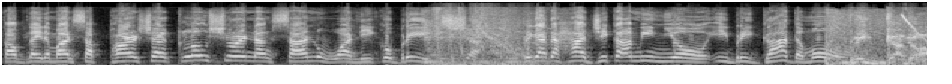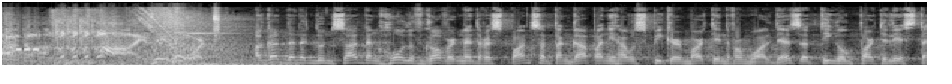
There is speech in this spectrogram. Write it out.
Kaugnay naman sa partial closure ng San Juanico Bridge. Brigada Haji Kaaminyo, ibrigada mo. Brigada Live Report. Agad na naglunsad ng whole of government response ang tanggapan ni House Speaker Martin Romualdez at Tingog Party List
